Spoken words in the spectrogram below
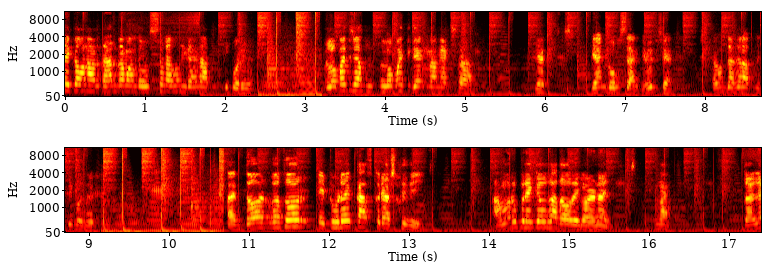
এই কারণে আর ধান্দা বান্দা হচ্ছে না এখন দেখেন আপনি কি করবেন লোপাইতে লোপাইতে গ্যাং নামে একটা গ্যাং ঢুকছে আর কি বুঝছেন? এখন দেখেন আপনি কি করবেন আর দশ বছর এই ট্যুরে কাজ করে আসতে দিই। আমার উপরে কেউ চাঁদাবাদি করে নাই। না তাহলে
